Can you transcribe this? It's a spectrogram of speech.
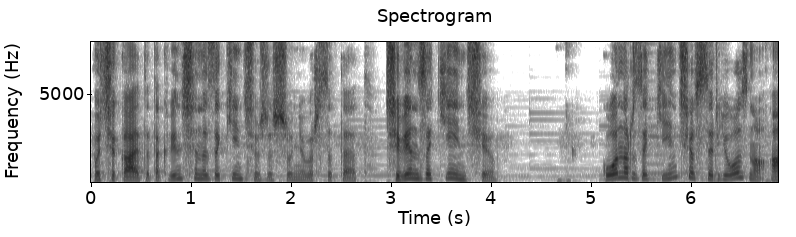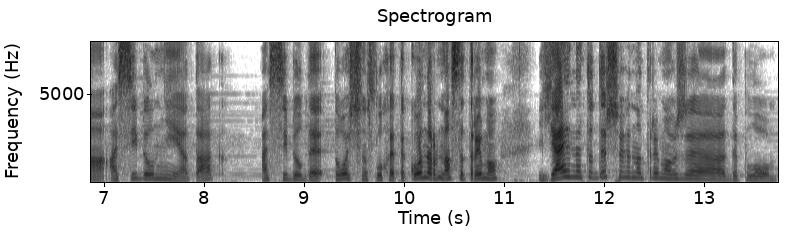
Почекайте, так він ще не закінчив же ж університет. Чи він закінчив? Конор закінчив серйозно, а, а Сібіл ні, так? А Сібіл де. Точно, слухайте, Конор в нас отримав. Я й не туди, що він отримав вже диплом.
